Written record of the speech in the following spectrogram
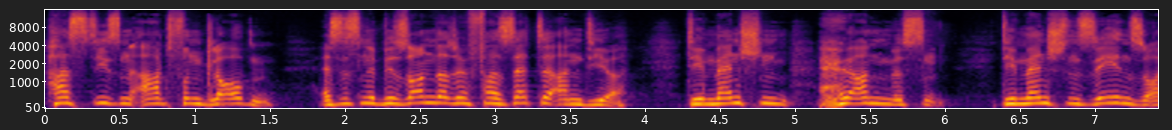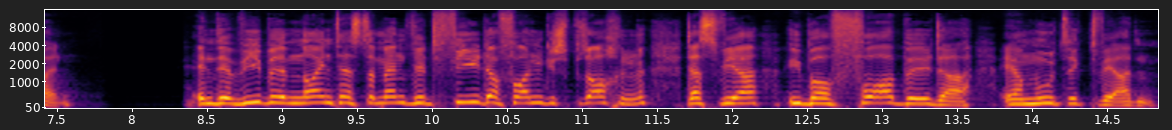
hast diesen Art von Glauben. Es ist eine besondere Facette an dir, die Menschen hören müssen, die Menschen sehen sollen. In der Bibel im Neuen Testament wird viel davon gesprochen, dass wir über Vorbilder ermutigt werden.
